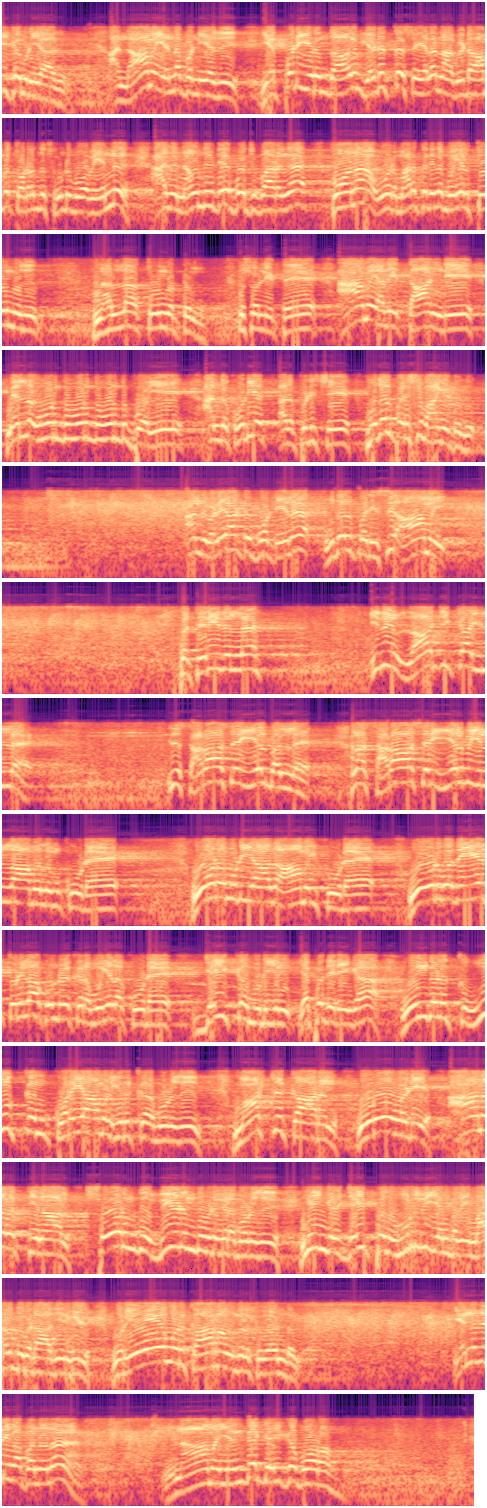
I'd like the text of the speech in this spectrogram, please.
ஜெயிக்க முடியாது. அந்த ஆமை என்ன பண்ணியது? எப்படி இருந்தாலும் எடுத்த செயலை நான் விடாம தொடர்ந்து கொண்டு போவேன்னு அது நவுந்துகிட்டே போச்சு பாருங்க. போனா ஒரு மரத்துல முயல் தூங்குது. நல்லா தூங்கட்டும் சொல்லிட்டு ஆமை அதை தாண்டி மெல்ல ஊர்ந்து ஊர்ந்து ஊர்ந்து போய் அந்த கொடியை அதை பிடிச்சு முதல் பரிசு வாங்கிட்டுது. அந்த விளையாட்டு போட்டியில முதல் பரிசு ஆமை. இப்ப தெரியுது இல்ல? இது லாஜிக்கா இல்லை. இது சராசரி இயல்பு அல்ல. ஆனா சராசரி இயல்பு இல்லாமலும் கூட ஓட முடியாத ஆமை கூட ஓடுவதையே தொழிலா கொண்டிருக்கிற முயலை கூட ஜெயிக்க முடியும். எப்ப தெரியுங்க? உங்களுக்கு ஊக்கம் குறையாமல் இருக்கிற பொழுது மாற்றுக்காரன் ஒரே வழி ஆணவத்தினால் சோர்ந்து வீழ்ந்து விடுகிற பொழுது நீங்கள் ஜெயிப்பது உறுதி என்பதை மறந்து விடாதீர்கள். ஒரே ஒரு காரணம் உங்களுக்கு வேண்டும். என்ன தெரியுமா பண்ணுன்னா நாம எங்க ஜெயிக்க போறோம்?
